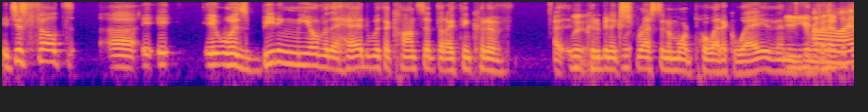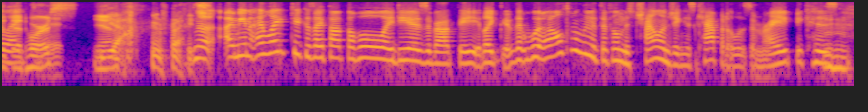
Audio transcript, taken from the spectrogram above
It just felt uh, it, it it was beating me over the head with a concept that I think could have uh, could have been expressed in a more poetic way than You give it a Oh, with I the liked dead horse. Yeah. yeah, right. I mean, I liked it because I thought the whole idea is about the like the, what ultimately what the film is challenging is capitalism, right? Because Mhm,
